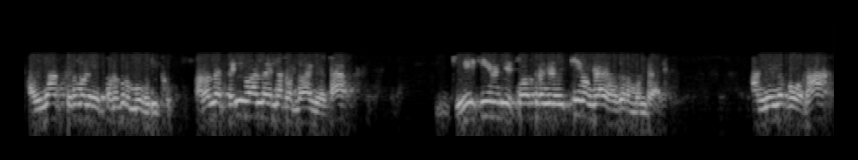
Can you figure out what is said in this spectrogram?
அதுதான் திருமலையப்பனுக்கு ரொம்ப பிடிக்கும். அதனால பெரியவாள்லாம் என்ன பண்றாங்க கேட்டா தேசியனுடைய சோத்திரங்களை வச்சு மங்களாசாசனம் பண்றாரு. அங்கங்க போனா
